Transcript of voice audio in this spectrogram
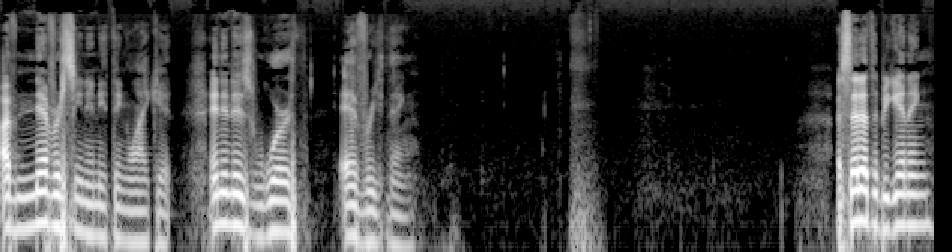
I've never seen anything like it, and it is worth everything. I said at the beginning,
